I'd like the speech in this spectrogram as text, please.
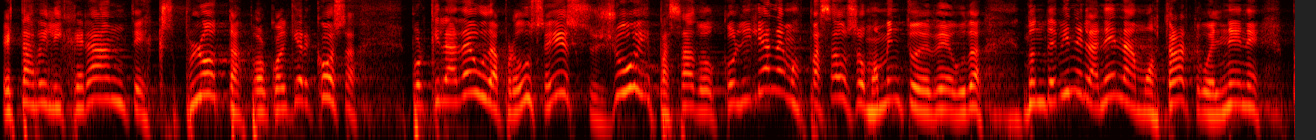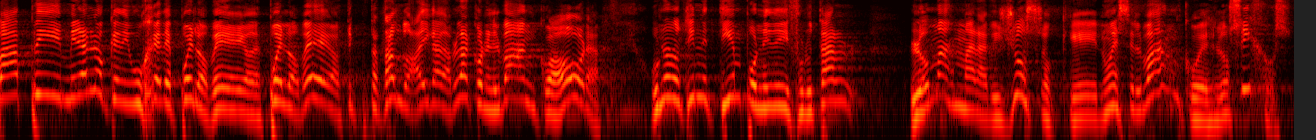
estás beligerante, explotas por cualquier cosa. Porque la deuda produce eso. Yo he pasado, con Liliana hemos pasado esos momentos de deuda donde viene la nena a mostrarte o el nene, papi, mira lo que dibujé, después lo veo, después lo veo, estoy tratando de hablar con el banco ahora. Uno no tiene tiempo ni de disfrutar lo más maravilloso que no es el banco, es los hijos.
